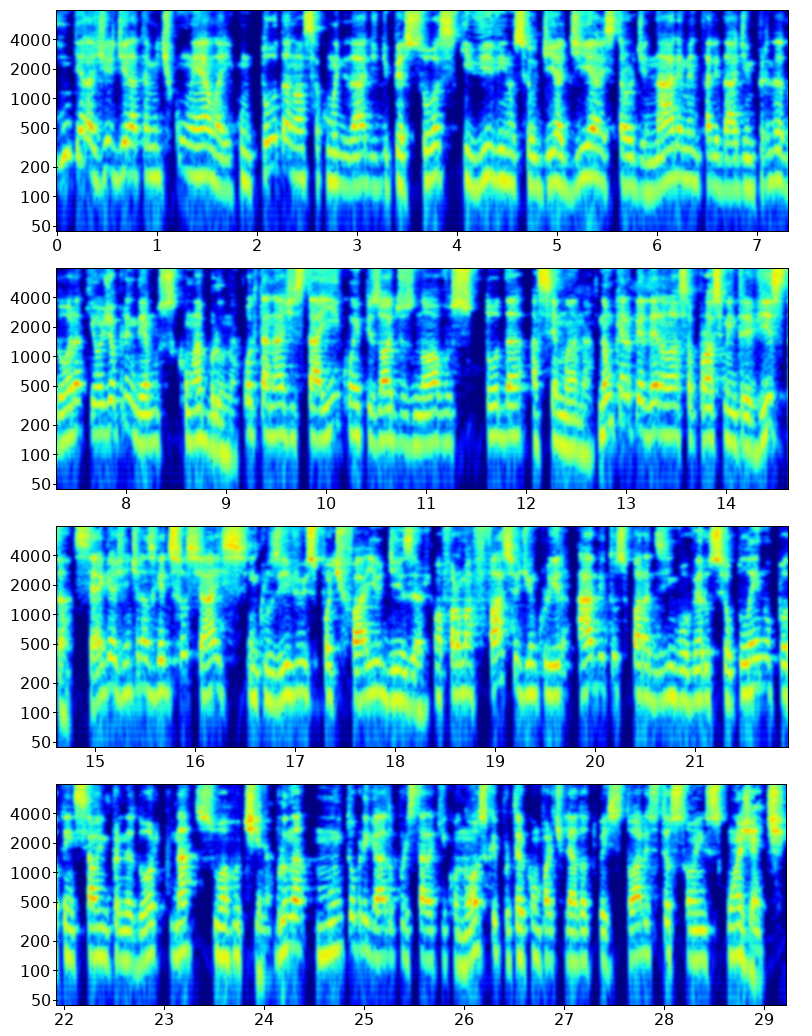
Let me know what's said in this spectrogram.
interagir diretamente com ela e com toda a nossa comunidade de pessoas que vivem no seu dia a dia a extraordinária mentalidade empreendedora que hoje aprendemos com a Bruna. Octanage está aí com episódios novos toda a semana. Não quer perder a nossa próxima entrevista? Segue a gente nas redes sociais, inclusive o Spotify e o Deezer. Uma forma fácil de incluir hábitos para desenvolver o seu pleno potencial empreendedor na sua rotina. Bruna, muito obrigado por estar aqui conosco e por ter compartilhado a tua história e os teus sonhos com a gente.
